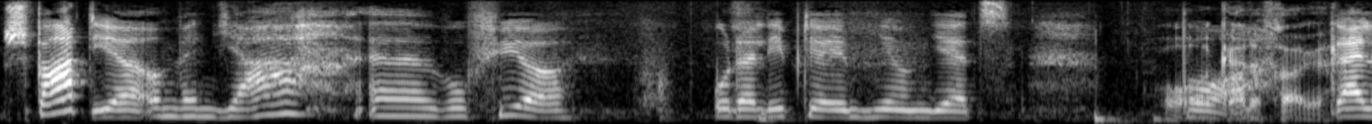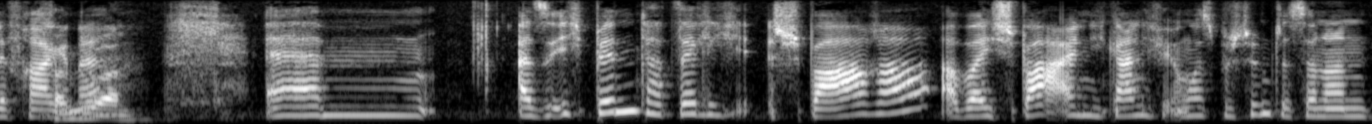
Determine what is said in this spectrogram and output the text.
Spart ihr? Und wenn ja, äh, wofür? Oder lebt ihr im Hier und Jetzt? Oh, geile Frage. Geile Frage, Fang ne? Ähm, also ich bin tatsächlich Sparer, aber ich spare eigentlich gar nicht für irgendwas Bestimmtes, sondern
